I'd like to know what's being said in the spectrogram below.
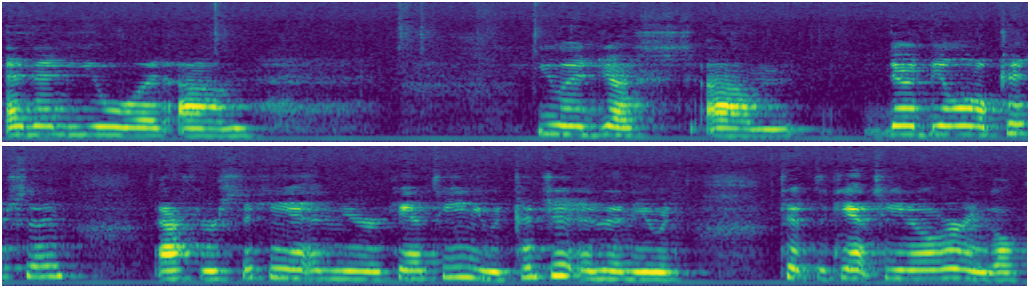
and then you would um, you would just um, there would be a little pinch thing after sticking it in your canteen you would pinch it and then you would tip the canteen over and go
